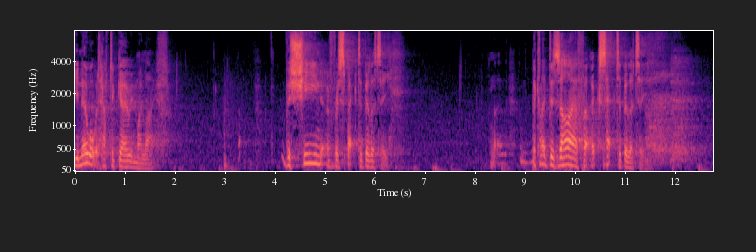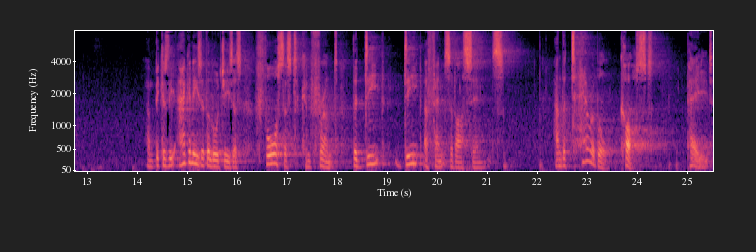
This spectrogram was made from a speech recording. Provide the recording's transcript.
you know what would have to go in my life? The sheen of respectability, the kind of desire for acceptability. Um, because the agonies of the Lord Jesus force us to confront the deep, deep offence of our sins and the terrible cost paid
